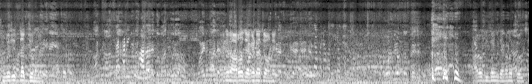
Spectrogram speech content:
সুরজিৎদার জন্য। এখানে আরও জ্যাকেট আছে অনেক। আরও ডিজাইন দেখানো চলছে।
